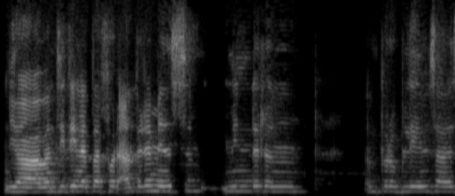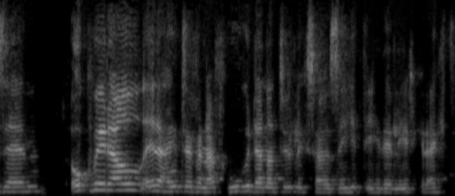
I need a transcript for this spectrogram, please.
Ja, want ik denk dat dat voor andere mensen minder een, een probleem zou zijn. Ook weer al, hè, dat hangt er vanaf hoe je dat natuurlijk zou zeggen tegen de leerkracht.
